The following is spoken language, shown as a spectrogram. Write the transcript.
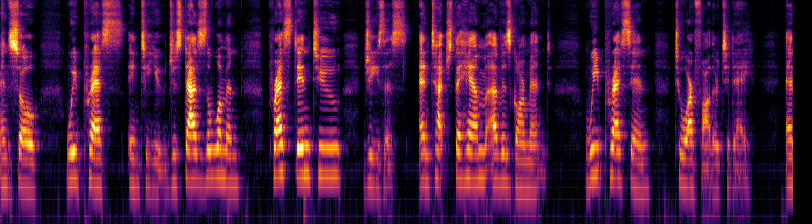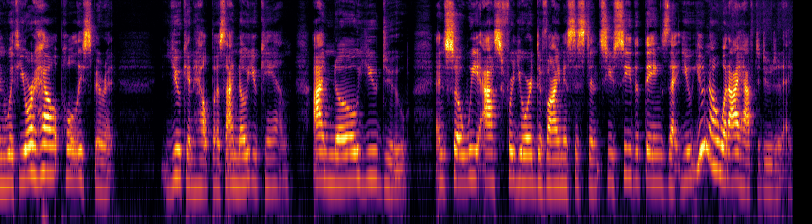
And so we press into you, just as the woman pressed into Jesus and touched the hem of his garment. We press in to our Father today. And with your help, Holy Spirit, you can help us. I know you can. I know you do. And so we ask for your divine assistance. You see the things that you you know what I have to do today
